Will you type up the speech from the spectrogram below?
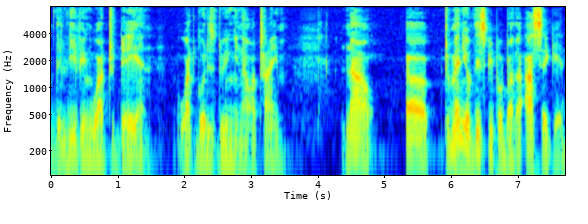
the living word today and what God is doing in our time. Now, uh, to many of these people, Brother Aseged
